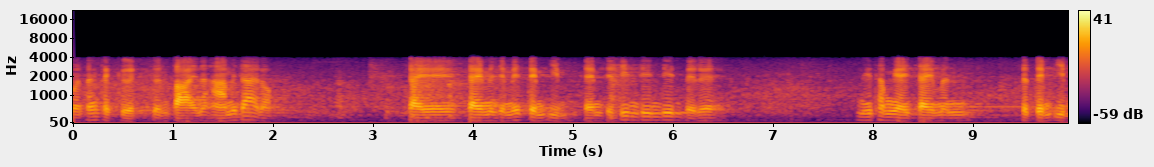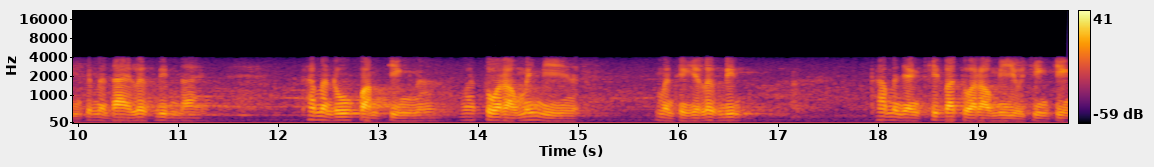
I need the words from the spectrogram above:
มาตั้งแต่เกิดจนตายนะหาไม่ได้หรอก ใจใจมันจะไม่เต็มอิ่มใจมันจะดิ้นดิ้นดิ้นไปเรื่อยนี่ทำไงใจมันจะเต็มอิ่มขึ้นมาได้เลิกดิ้นได้ ถ้ามันรู้ความจริงนะว่าตัวเราไม่มีนะมันถึงจะเลิกดิ้น ถ้ามันยังคิดว่าตัวเรามีอยู่จริง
